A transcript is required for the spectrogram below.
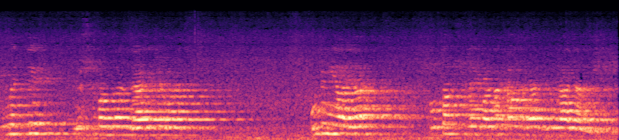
Kıymetli Müslümanlar, değerli cemaat, bu dünyaya Sultan Süleyman'a kalmayan dünya denmiştir.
